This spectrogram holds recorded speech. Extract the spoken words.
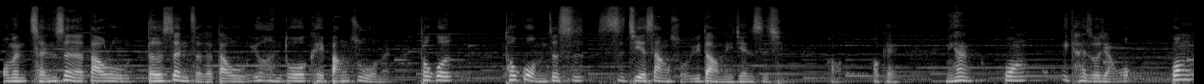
我们成圣的道路、得胜者的道路，有很多可以帮助我们透过。透过我们这世世界上所遇到的每一件事情，好，OK，你看，光一开始我讲，我光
